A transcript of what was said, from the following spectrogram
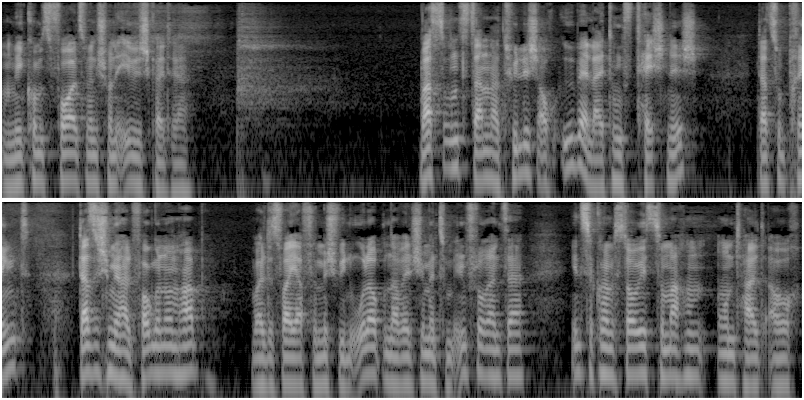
Und mir kommt es vor, als wenn schon eine Ewigkeit her. Was uns dann natürlich auch überleitungstechnisch dazu bringt, dass ich mir halt vorgenommen habe, weil das war ja für mich wie ein Urlaub und da werde ich immer zum Influencer, Instagram Stories zu machen und halt auch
